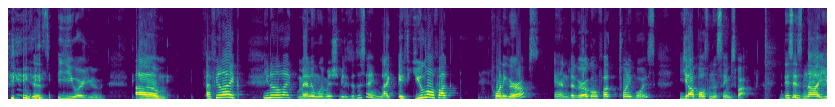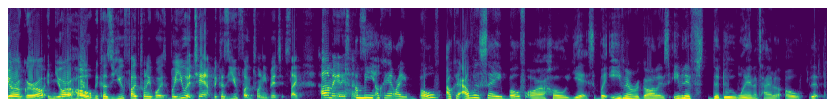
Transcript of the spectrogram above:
because you are you. Um, I feel like you know, like men and women should be looked the same. Like if you gonna fuck twenty girls and the girl gonna fuck twenty boys, y'all both in the same spot. This is not you're a girl and you're a hoe because you fuck twenty boys, but you a champ because you fuck twenty bitches. Like how that make any sense? I mean, okay, like both. Okay, I would say both are a hoe, yes. But even regardless, even if the dude win a title, oh, let,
